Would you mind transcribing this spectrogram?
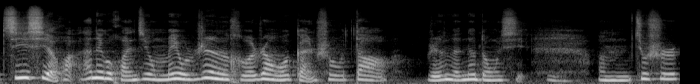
机械化，它那个环境没有任何让我感受到人文的东西，嗯，就是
